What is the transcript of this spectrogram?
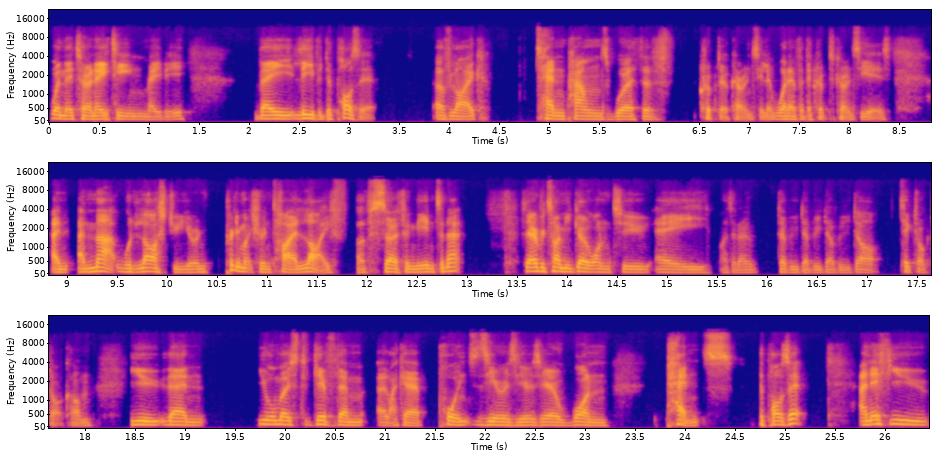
when they turn 18 maybe they leave a deposit of like 10 pounds worth of cryptocurrency like whatever the cryptocurrency is. And and that would last you your pretty much your entire life of surfing the internet. So every time you go onto a i don't know www.tiktok.com you then you almost give them a, like a 0.0001 pence deposit. And if you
